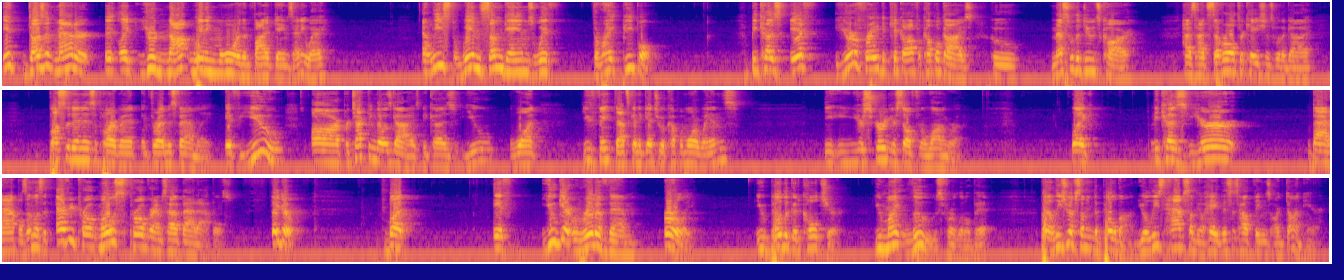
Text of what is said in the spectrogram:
It doesn't matter. It, like you're not winning more than five games anyway. At least win some games with the right people. Because if you're afraid to kick off a couple guys who mess with a dude's car, has had several altercations with a guy, busted in his apartment and threatened his family, if you are protecting those guys because you want you think that's going to get you a couple more wins, you're screwing yourself in the long run. Like, because you're bad apples. And listen, every pro, most programs have bad apples. They do. But if you get rid of them early, you build a good culture, you might lose for a little bit, but at least you have something to build on. You at least have something, hey, this is how things are done here.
